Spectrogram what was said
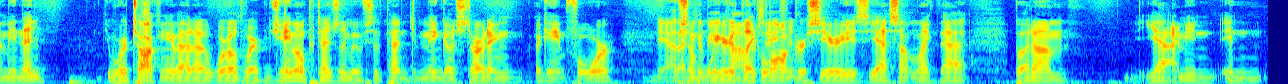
I mean, then we're talking about a world where JMO potentially moves to the pen, Domingo starting a game four, Yeah, or some could be a weird like longer series. Yeah, something like that. But um, yeah, I mean, in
